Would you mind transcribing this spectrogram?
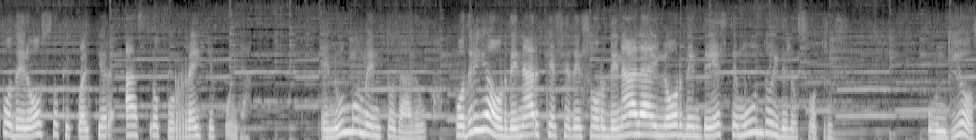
poderoso que cualquier astro por rey que fuera. En un momento dado, podría ordenar que se desordenara el orden de este mundo y de los otros. Un Dios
